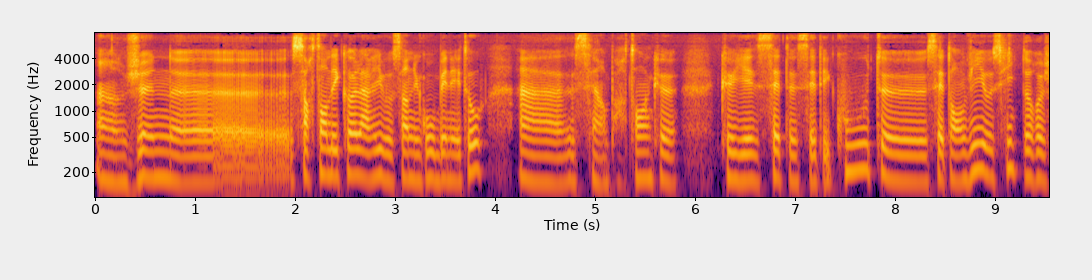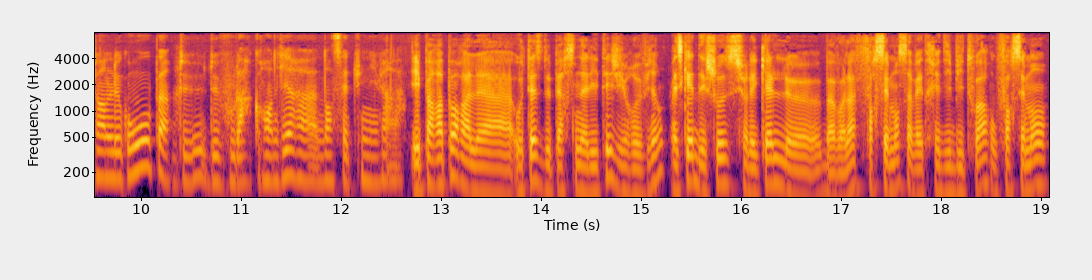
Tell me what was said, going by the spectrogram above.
un jeune euh, sortant d'école arrive au sein du groupe Beneteau, c'est important que qu'il y ait cette, cette écoute, cette envie aussi de rejoindre le groupe, de, vouloir grandir dans cet univers-là. Et par rapport à la, au test de personnalité, j'y reviens. Est-ce qu'il y a des choses sur lesquelles, bah voilà, forcément, ça va être rédhibitoire ou forcément,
